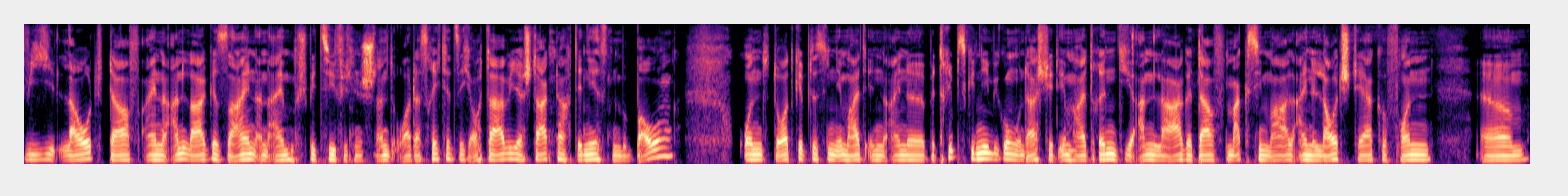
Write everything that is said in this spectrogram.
wie laut darf eine Anlage sein an einem spezifischen Standort. Das richtet sich auch da wieder stark nach der nächsten Bebauung. Und dort gibt es eben halt in eine Betriebsgenehmigung und da steht eben halt drin, die Anlage darf maximal eine Lautstärke von, ähm,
